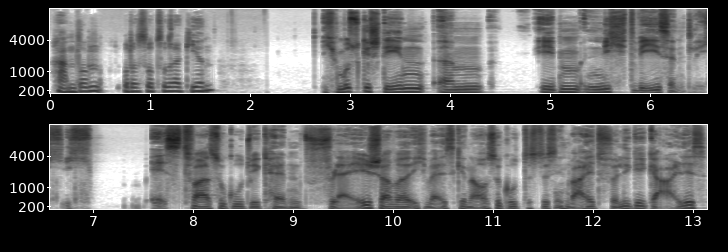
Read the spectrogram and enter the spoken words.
handeln oder so zu agieren? Ich muss gestehen, ähm, eben nicht wesentlich. Ich esse zwar so gut wie kein Fleisch, aber ich weiß genauso gut, dass das in Wahrheit völlig egal ist.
